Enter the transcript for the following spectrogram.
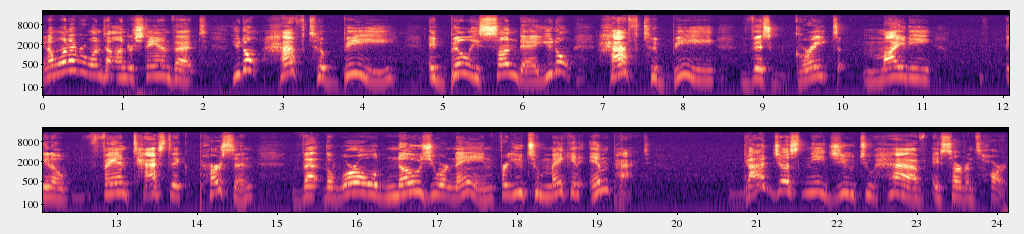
And I want everyone to understand that you don't have to be a Billy Sunday. You don't have to be this great, mighty, you know, fantastic person that the world knows your name for you to make an impact. God just needs you to have a servant's heart.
